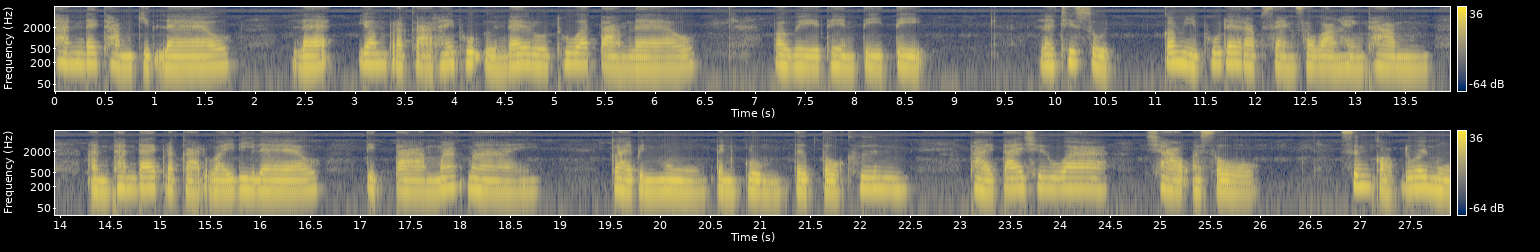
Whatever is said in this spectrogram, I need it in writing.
ท่านได้ทำกิจแล้ว และย่อมประกาศให้ผู้อื่นได้รู้ทั่วตามแล้วปเวเทนตีติ และที่สุดก็มีผู้ได้รับแสงสว่างแห่งธรรม อันท่านได้ประกาศไว้ดีแล้ว ติดตามมากมาย กลายเป็นหมู่เป็นกลุ่มเติบโตขึ้น ภายใต้ชื่อว่า ชาวอโศก ซึ่งกอบด้วยหมู่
